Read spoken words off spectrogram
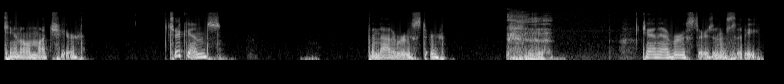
Can't own much here. Chickens, but not a rooster. Can't have roosters in the city.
